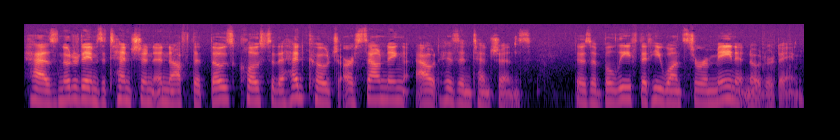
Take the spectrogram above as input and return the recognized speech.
has Notre Dame's attention enough that those close to the head coach are sounding out his intentions. There's a belief that he wants to remain at Notre Dame.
